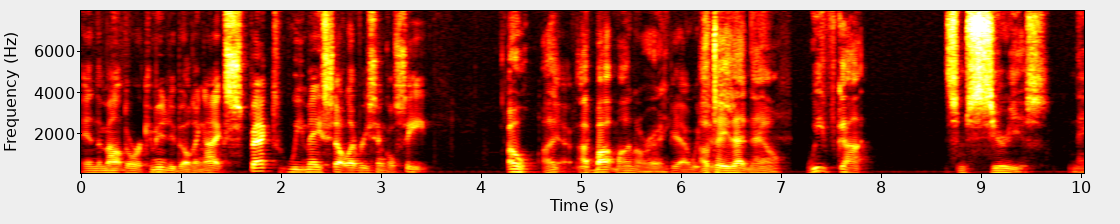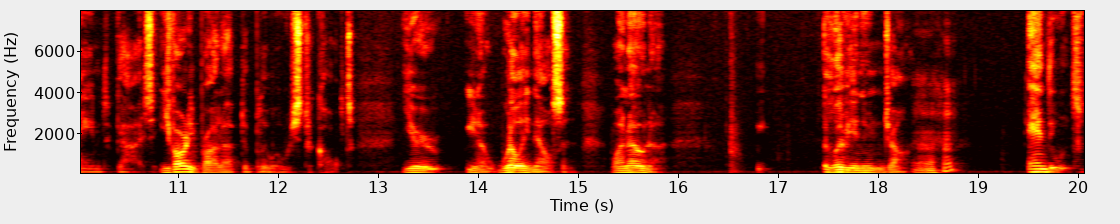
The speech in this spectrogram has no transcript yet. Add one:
in the Mount Dora Community Building. I expect we may sell every single seat. Oh, I, Yeah, I bought mine already. Yeah, I'll tell you that now. We've got some serious named guys. You've already brought up the Blue Oyster Cult. You're, you know, Willie Nelson, Wynonna, Olivia Newton-John, Mm-hmm. and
